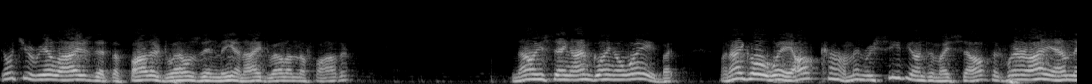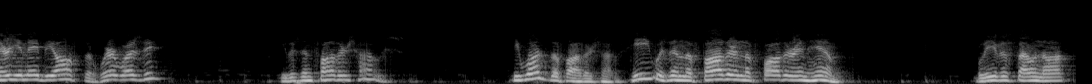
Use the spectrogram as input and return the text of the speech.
Don't you realize that the Father dwells in me and I dwell in the Father? Now he's saying, I'm going away, but when I go away, I'll come and receive you unto myself, that where I am, there you may be also. Where was he? He was in Father's house. He was the Father's house. He was in the Father and the Father in him. Believest thou not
